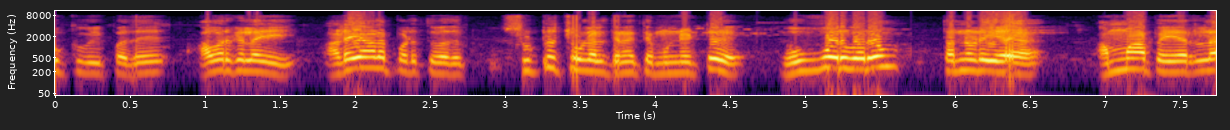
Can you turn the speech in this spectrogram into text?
ஊக்குவிப்பது அவர்களை அடையாளப்படுத்துவது சுற்றுச்சூழல் தினத்தை முன்னிட்டு ஒவ்வொருவரும் தன்னுடைய அம்மா பெயர்ல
